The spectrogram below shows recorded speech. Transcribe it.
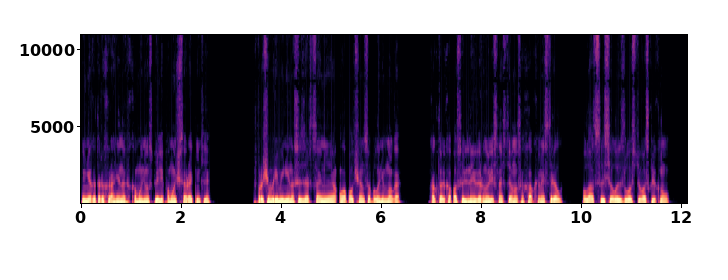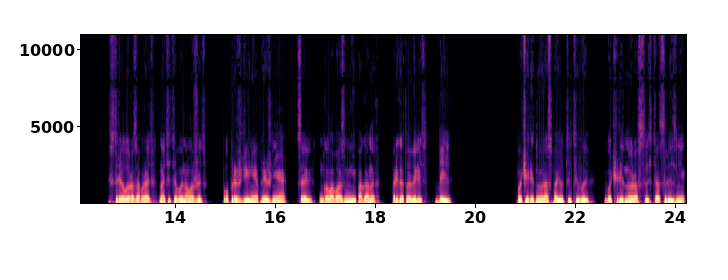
и некоторых раненых, кому не успели помочь соратники, Впрочем, времени на созерцание у ополченца было немного. Как только посыльные вернулись на стену с охапками стрел, Лад с веселой злостью воскликнул. «Стрелы разобрать, на тетивы наложить. Упреждение прежнее. Цель — голова змеи поганых. Приготовились. Бей!» В очередной раз поют тетивы, в очередной раз свистят слизни,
